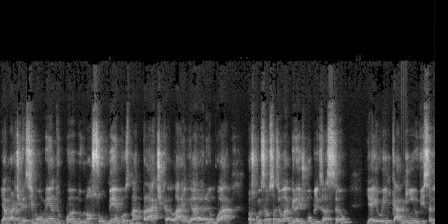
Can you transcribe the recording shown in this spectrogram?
E a partir desse momento, quando nós soubemos na prática, lá em Araranguá, nós começamos a fazer uma grande mobilização, e aí eu encaminho lista,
